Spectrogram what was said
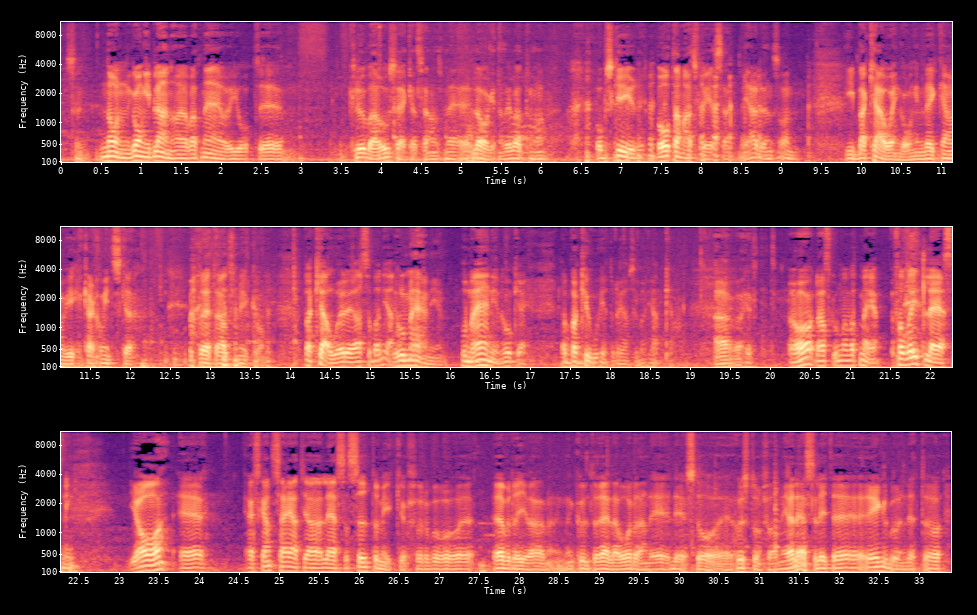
så någon gång ibland har jag varit med och gjort eh, klubbar osäkra tillsammans med laget när vi varit på någon obskyr bortamatchresa. Vi hade en sån i Bacau en gång. Men det kan vi kanske inte ska berätta allt för mycket om. Baku, är det Azerbajdzjan? Rumänien. Rumänien, okej. Ja, Baku heter det i Azerbajdzjan kanske. Ja, vad häftigt. Ja, där skulle man varit med. Favoritläsning? Ja, eh, jag ska inte säga att jag läser supermycket för det vore eh, överdriva den kulturella ådran. Det, det står eh, hustrun för. Men jag läser lite regelbundet. Och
